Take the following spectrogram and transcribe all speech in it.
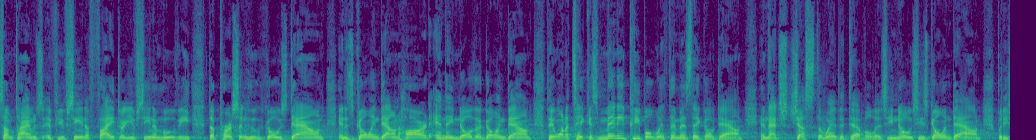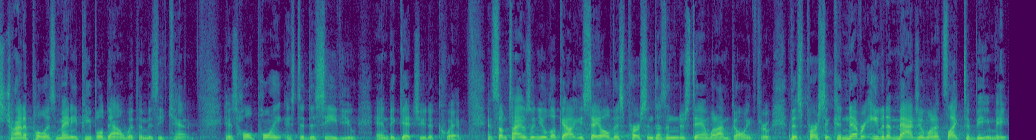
Sometimes, if you've seen a fight or you've seen a movie, the person who goes down and is going down hard and they know they're going down, they want to take as many people with them as they go down. And that's just the way the devil is. He knows he's going down, but he's trying to pull as many people down with him as he can. His whole point is to deceive you and to get you to quit. And sometimes when you look out, you say, Oh, this person doesn't understand what I'm going through. This person could never even imagine what it's like to be me.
